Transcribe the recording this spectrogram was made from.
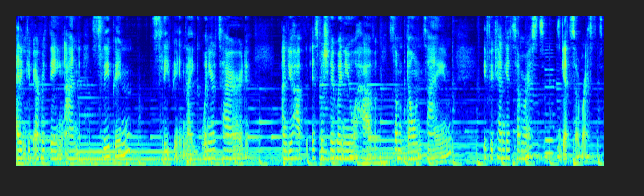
I didn't give everything. And sleeping, sleeping, like when you're tired and you have, especially when you have some downtime, if you can get some rest, get some rest.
